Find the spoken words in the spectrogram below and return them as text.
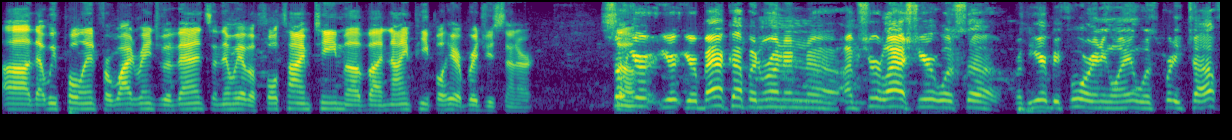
uh, that we pull in for a wide range of events, and then we have a full time team of uh, nine people here at Bridgeview Center. So, so, you're, you're you're back up and running. Uh, I'm sure last year was, uh, or the year before anyway, was pretty tough.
